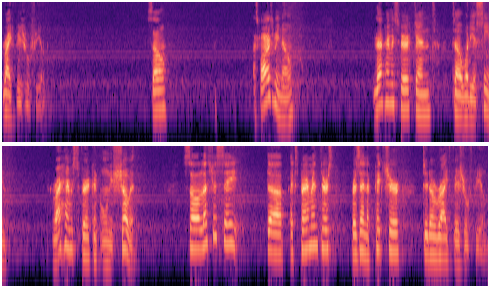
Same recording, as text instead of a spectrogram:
right visual field. So, as far as we know, left hemisphere can't tell what he has seen. Right hemisphere can only show it. So let's just say the experimenters present a picture to the right visual field.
